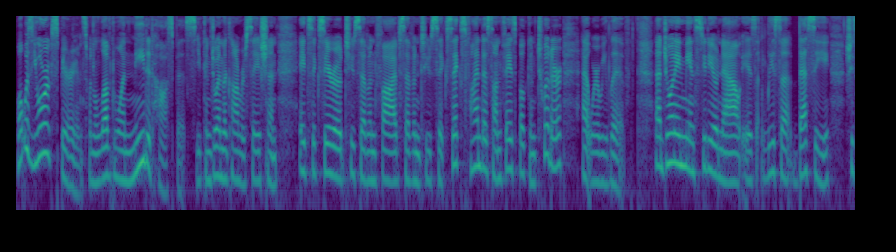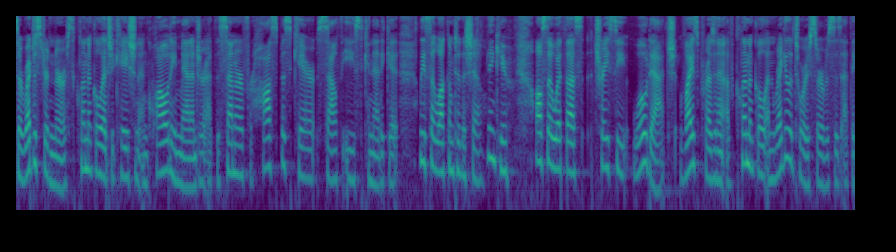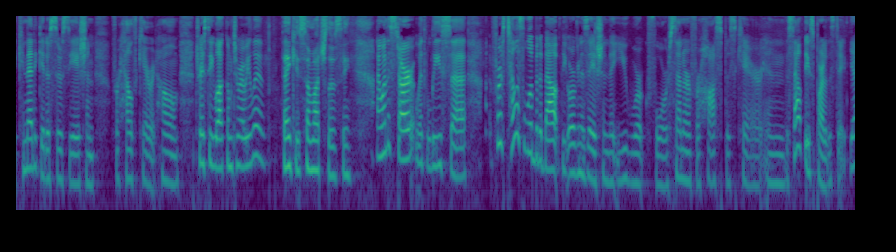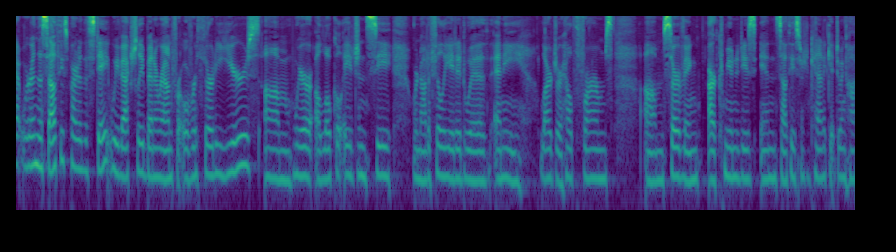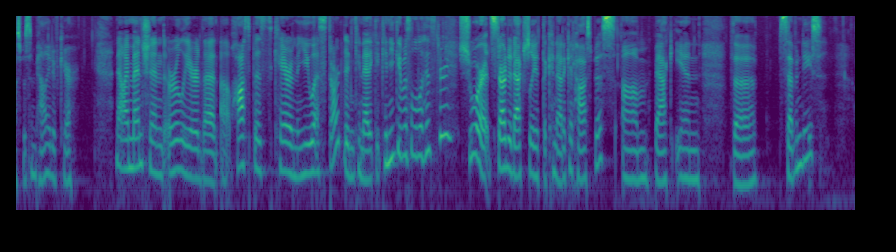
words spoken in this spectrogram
What was your experience when a loved one needed hospice? You can join the conversation 860-275-7266. Find us on Facebook and Twitter at Where We Live. Now joining me in studio now is Lisa Bessie. She's a registered nurse, clinical education and quality manager at the Center for Hospice Care Southeast Connecticut. Lisa, welcome to the show. Thank you. Also with us Tracy Wodatch, Vice President of Clinical and Regulatory Services at the Connecticut Association for Healthcare at Home. Tracy, welcome to Where We Live. Thank you so much, Lucy. I want to start with Lisa. First, tell us a little bit about the organization that you work for, Center for Hospice Care in the southeast part of the state. Yeah, we're in the southeast part of the state. We've actually been around for over 30 years. Um, we're a local agency. We're not affiliated with any larger health firms, um, serving our communities in southeastern Connecticut doing hospice and palliative care. Now, I mentioned earlier that uh, hospice care in the U.S. started in Connecticut. Can you give us a little history? Sure. It started actually at the Connecticut Hospice um, back in the 70s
